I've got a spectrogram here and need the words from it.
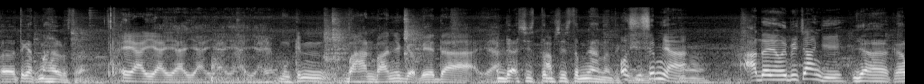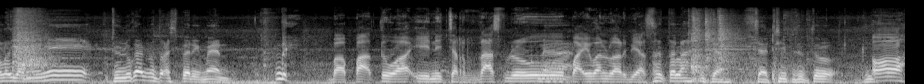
eh, tiket mahal terus. Iya, iya, iya, iya, iya, iya, iya. Mungkin bahan-bahannya juga beda ya. Enggak sistem-sistemnya nanti. Oh, sistemnya? Nah. Ada yang lebih canggih. Ya kalau yang ini dulu kan untuk eksperimen. Bapak tua ini cerdas, Bro. Nah. Pak Iwan luar biasa. setelah sudah jadi betul-betul Oh.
